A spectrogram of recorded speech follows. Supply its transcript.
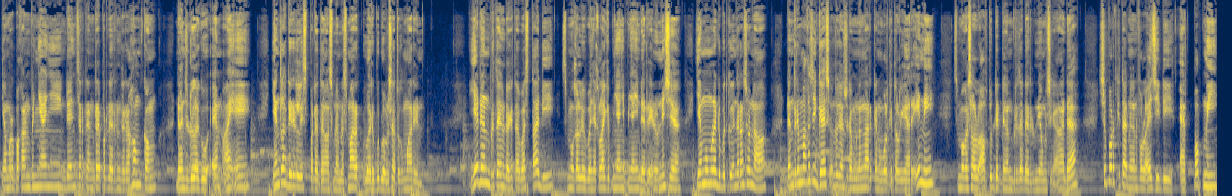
yang merupakan penyanyi, dancer, dan rapper dari negara Hong Kong dengan judul lagu MIA yang telah dirilis pada tanggal 19 Maret 2021 kemarin. Ya dengan berita yang udah kita bahas tadi, semoga lebih banyak lagi penyanyi-penyanyi dari Indonesia yang memulai debut ke internasional. Dan terima kasih guys untuk yang sudah mendengarkan Walkie Talkie hari ini. Semoga selalu up to date dengan berita dari dunia musik yang ada. Support kita dengan follow IG di @popme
